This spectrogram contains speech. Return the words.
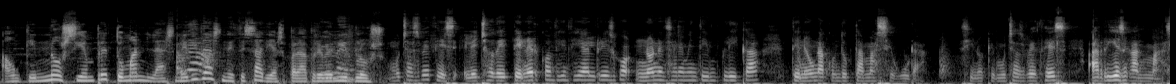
aunque no siempre toman las medidas necesarias para prevenirlos. Muchas veces el hecho de tener conciencia del riesgo no necesariamente implica tener una conducta más segura, sino que muchas veces arriesgan más.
